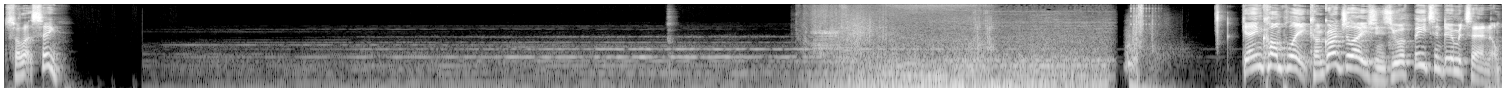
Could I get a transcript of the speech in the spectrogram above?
So let's see. Game complete! Congratulations, you have beaten Doom Eternal.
